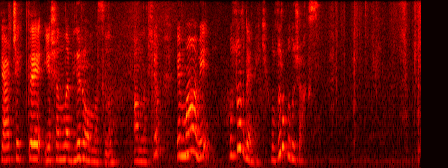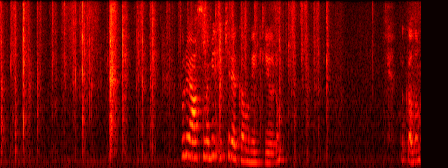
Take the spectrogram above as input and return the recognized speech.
gerçekte yaşanılabilir olmasını anlatıyor. Ve mavi huzur demek. Huzuru bulacaksın. Buraya aslında bir iki rakamı bekliyorum. Bakalım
